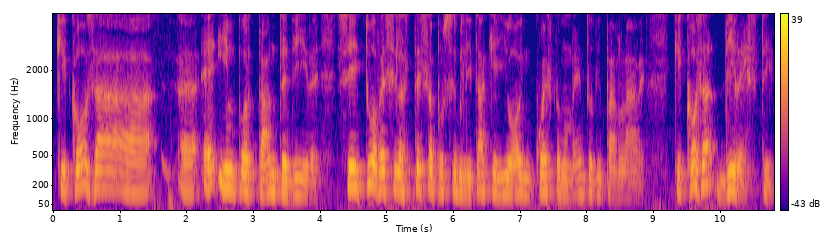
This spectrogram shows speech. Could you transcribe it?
Che cosa eh, è importante dire? Se tu avessi la stessa possibilità che io ho in questo momento di parlare, che cosa diresti?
